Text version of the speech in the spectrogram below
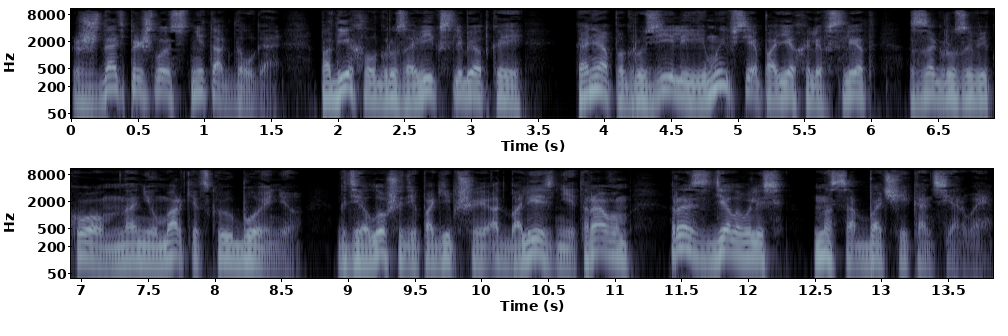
Ждать пришлось не так долго. Подъехал грузовик с лебедкой, коня погрузили, и мы все поехали вслед за грузовиком на Нью-Маркетскую бойню, где лошади, погибшие от болезней и травм, разделывались на собачьи консервы.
